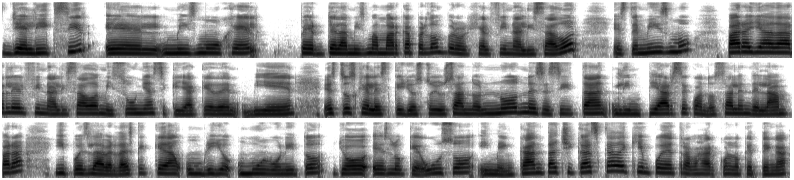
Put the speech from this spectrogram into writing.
y elixir, el mismo gel de la misma marca, perdón, pero el finalizador, este mismo, para ya darle el finalizado a mis uñas y que ya queden bien. Estos geles que yo estoy usando no necesitan limpiarse cuando salen de lámpara y pues la verdad es que queda un brillo muy bonito. Yo es lo que uso y me encanta, chicas. Cada quien puede trabajar con lo que tenga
